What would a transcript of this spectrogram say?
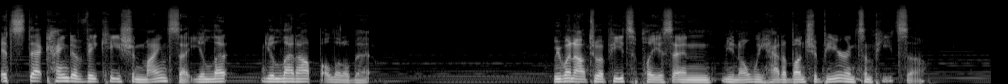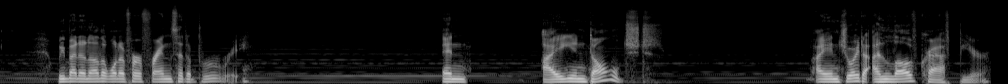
it's that kind of vacation mindset. You let you let up a little bit. We went out to a pizza place and, you know, we had a bunch of beer and some pizza. We met another one of her friends at a brewery. And I indulged. I enjoyed it. I love craft beer.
